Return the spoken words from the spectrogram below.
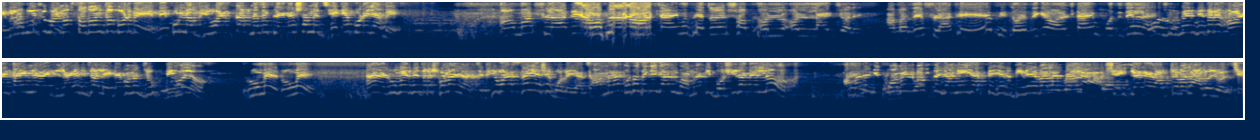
এগুলো নিয়ে তো মানুষ তদন্ত করবে। দেখুন না ভিউয়ার্সটা আপনাদের ফ্ল্যাটের সামনে ঝেঁকে পড়ে যাবে। আমার ফ্ল্যাটে আমার ফ্ল্যাটে অল টাইম ভেতরে সব লাইট জ্বলে। আমাদের ফ্ল্যাটে ভিতরের দিকে অল টাইম প্রতিদিন লাইট রুমের ভিতরে অল টাইম লাইট লাইট জ্বলে এটা কোনো যুক্তি হলো? রুমে রুমে। হ্যাঁ রুমের ভিতরে শোনা যাচ্ছে। ভিউয়ার্সরাই এসে বলে যাচ্ছে। আমরা কোথা থেকে জানব? আমরা কি বসিরহাটের লোক? আমাদেরকে কমেন্ট বক্সে জানিয়ে যাচ্ছে যে দিনের বেলা তালা সেই ফ্ল্যাটে রাত্রেবেলা আলো জ্বলছে।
